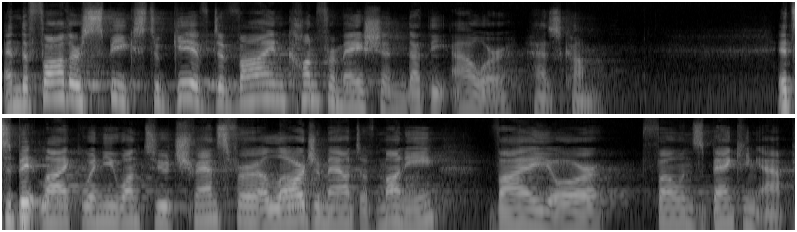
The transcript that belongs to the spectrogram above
And the Father speaks to give divine confirmation that the hour has come. It's a bit like when you want to transfer a large amount of money via your phone's banking app,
